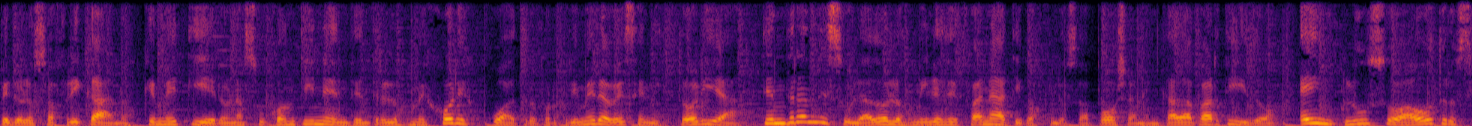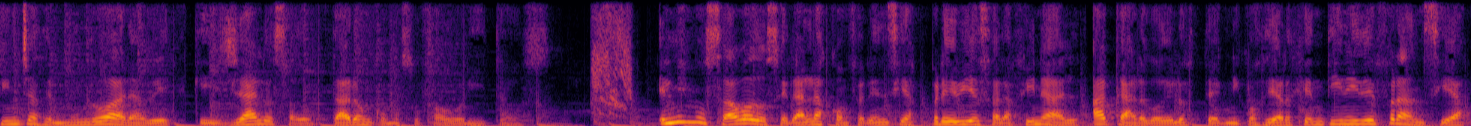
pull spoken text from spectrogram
pero los africanos que metieron a su continente entre los mejores cuatro por primera vez en la historia tendrán de su lado los miles de fanáticos que los apoyan en cada partido e incluso a otros hinchas del mundo árabe que ya los adoptaron como sus favoritos. El mismo sábado serán las conferencias previas a la final a cargo de los técnicos de Argentina y de Francia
